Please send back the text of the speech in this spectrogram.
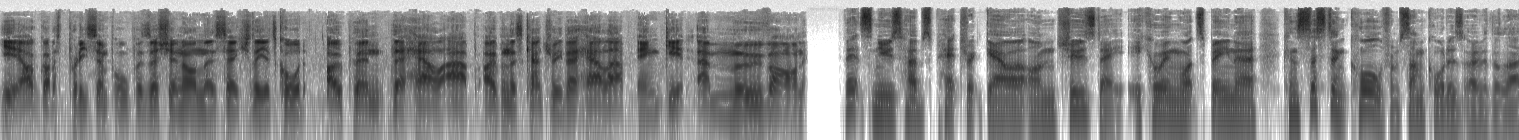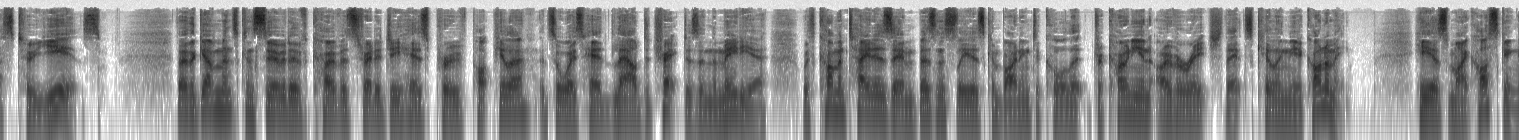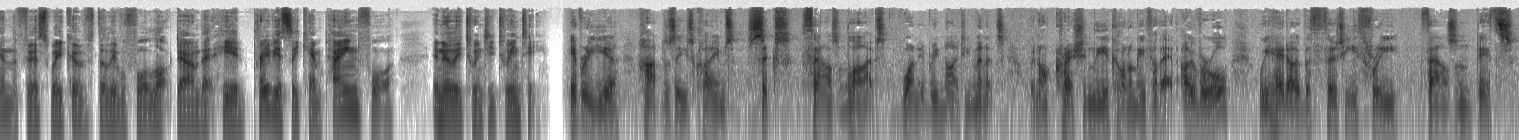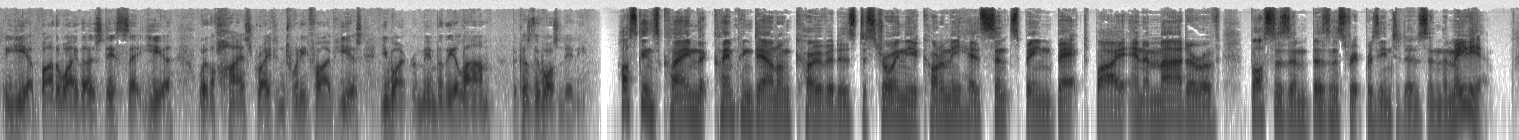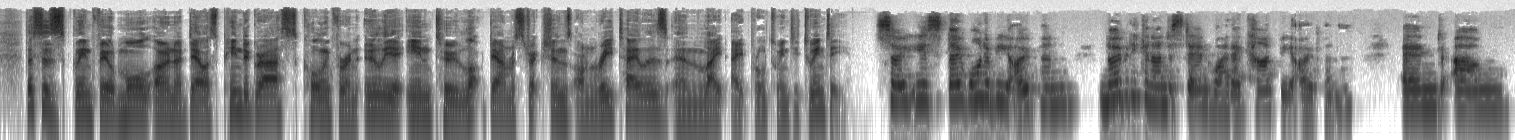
Yeah, I've got a pretty simple position on this actually. It's called open the hell up. Open this country the hell up and get a move on. That's Newshub's Patrick Gower on Tuesday, echoing what's been a consistent call from some quarters over the last two years. Though the government's conservative COVID strategy has proved popular, it's always had loud detractors in the media, with commentators and business leaders combining to call it draconian overreach that's killing the economy. Here's Mike Hosking in the first week of the level 4 lockdown that he had previously campaigned for in early 2020. Every year, heart disease claims 6,000 lives, one every 90 minutes. We're not crashing the economy for that. Overall, we had over 33,000 deaths a year. By the way, those deaths that year were the highest rate in 25 years. You won't remember the alarm because there wasn't any. Hosking's claim that clamping down on COVID is destroying the economy has since been backed by an armada of bosses and business representatives in the media. This is Glenfield Mall owner Dallas Pendergrass calling for an earlier end to lockdown restrictions on retailers in late April 2020. So, yes, they want to be open. Nobody can understand why they can't be open. And um,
